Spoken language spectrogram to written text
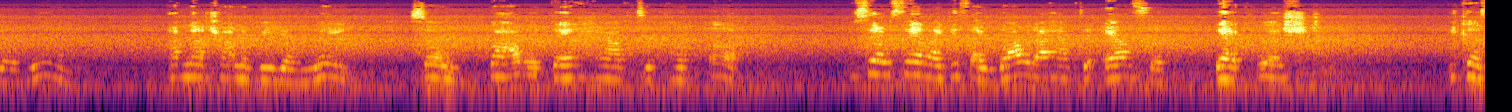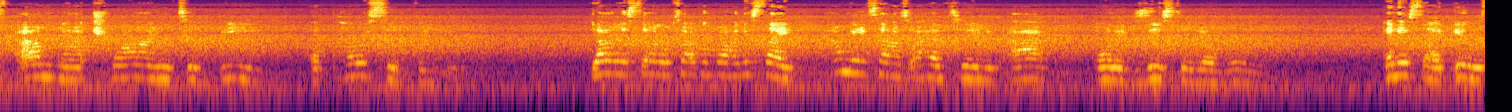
your woman. I'm not trying to be your mate. So why would that have to come up? You see what I'm saying? Like it's like why would I have to answer that question? Because I'm not trying to be a person for you. Y'all understand what I'm talking about? It's like how many times do I have to tell you I don't exist in your room? And it's like it was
